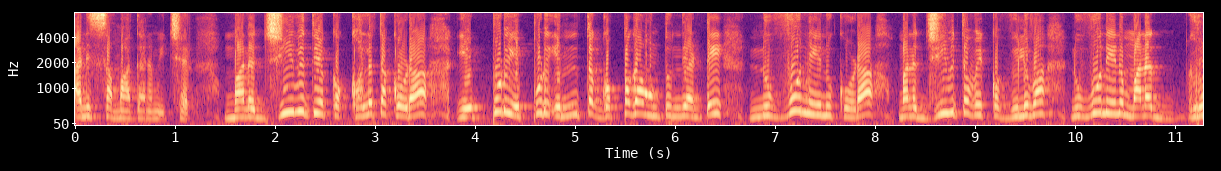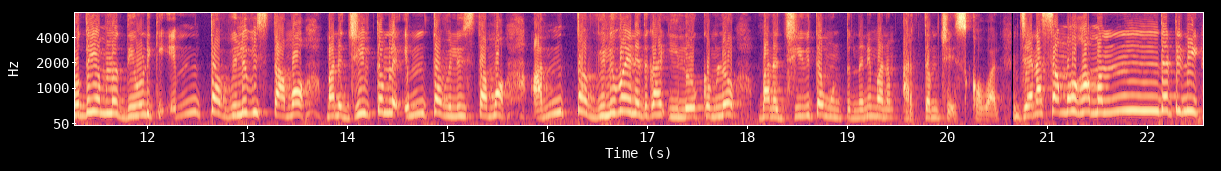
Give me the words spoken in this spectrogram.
అని సమాధానం ఇచ్చారు. మన జీవిత యొక్క కొలత కూడా ఎప్పుడు ఎప్పుడు ఎంత గొప్పగా ఉంటుంది అంటే నువ్వు నేను కూడా మన జీవితం యొక్క విలువ నువ్వు నేను మన హృదయంలో దేవునికి ఎంత విలువిస్తామో మన జీవితంలో ఎంత విలువిస్తామో అంత విలువైనదిగా ఈ లోకంలో మన జీవితం ఉంటుందని మనం అర్థం చేసుకోవాలి. జన సమూహం అంతటిని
